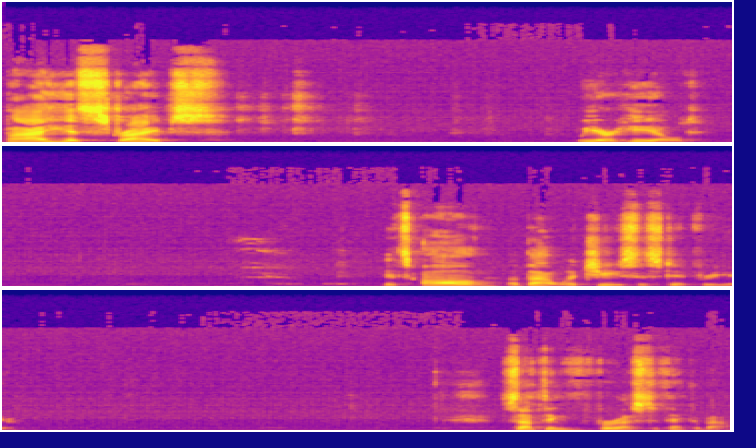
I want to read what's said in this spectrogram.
By his stripes we are healed? It's all about what Jesus did for you. Something for us to think about.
